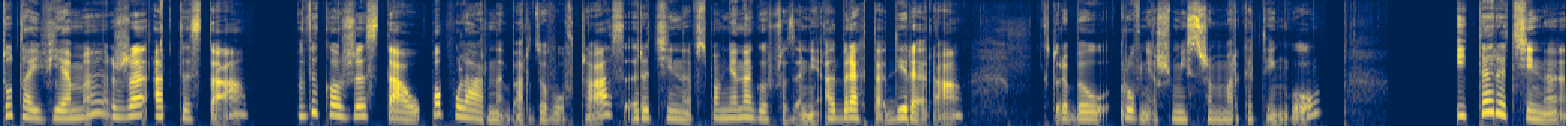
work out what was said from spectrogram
tutaj wiemy, że artysta wykorzystał popularne bardzo wówczas ryciny wspomnianego już przeze mnie Albrechta Dürera, który był również mistrzem marketingu. I te ryciny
